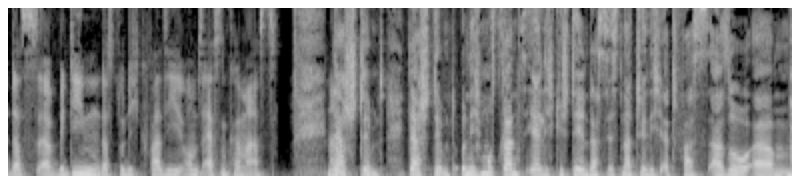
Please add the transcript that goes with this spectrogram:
das äh, bedienen, dass du dich quasi ums Essen kümmerst. Ne? Das stimmt, das stimmt. Und ich muss ganz ehrlich gestehen, das ist natürlich etwas, also ähm,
